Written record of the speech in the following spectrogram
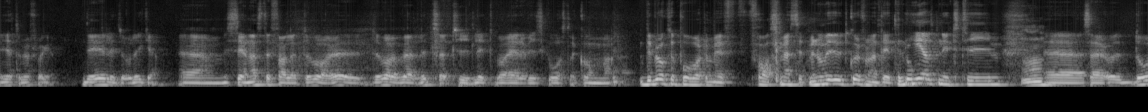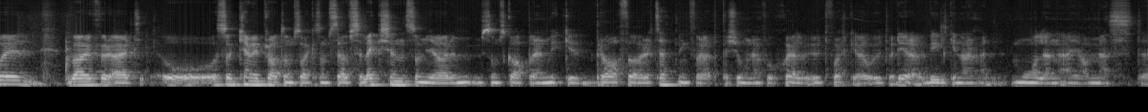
Jättebra fråga. Det är lite olika. Um, I senaste fallet då var det, det var väldigt så tydligt vad är det vi ska åstadkomma. Det beror också på vart de är fasmässigt men om vi utgår från att det är ett helt nytt team eh, så här, och då är varför är och så kan vi prata om saker som self-selection som, gör, som skapar en mycket bra förutsättning för att personen får själv utforska och utvärdera vilken av de här målen är jag mest, eh,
